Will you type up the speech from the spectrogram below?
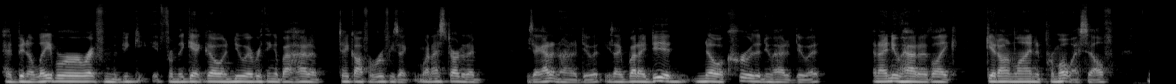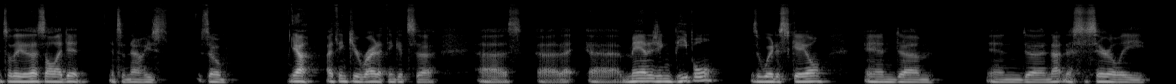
had been a laborer right from the from the get go and knew everything about how to take off a roof. He's like, when I started, I, he's like, I didn't know how to do it. He's like, but I did know a crew that knew how to do it, and I knew how to like get online and promote myself. And so they, that's all I did. And so now he's so, yeah, I think you're right. I think it's uh, uh, uh, uh managing people is a way to scale, and um, and uh, not necessarily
